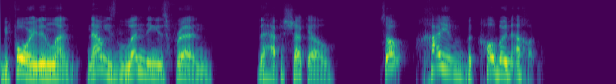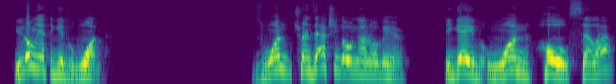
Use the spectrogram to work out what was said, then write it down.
Before he didn't lend. Now he's lending his friend the half a shekel. So chayiv bekolbain echad. Would only have to give one. There's one transaction going on over here. He gave one whole selah,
